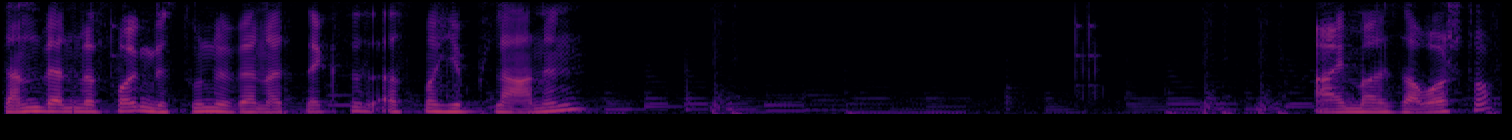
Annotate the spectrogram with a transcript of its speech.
Dann werden wir folgendes tun. Wir werden als nächstes erstmal hier planen. Einmal Sauerstoff.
